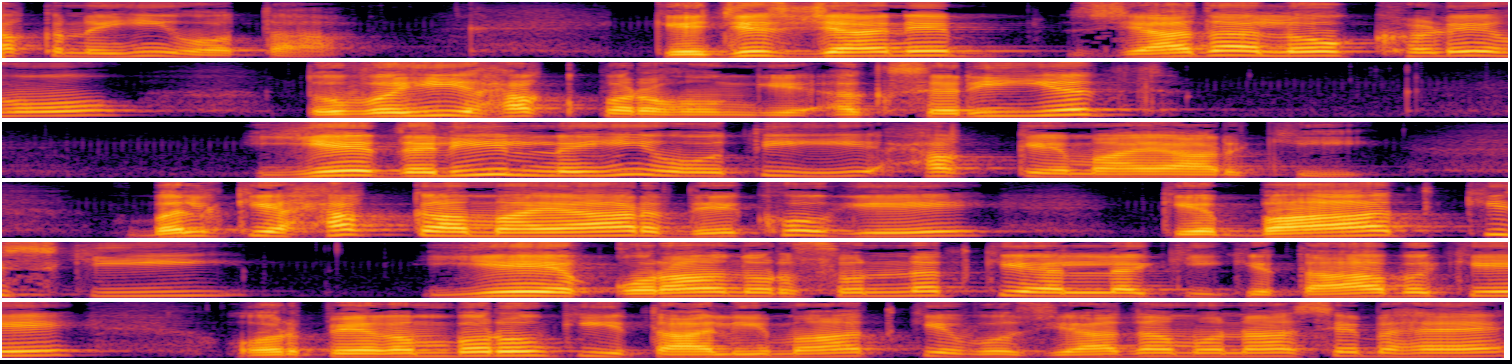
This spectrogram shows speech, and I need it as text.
حق نہیں ہوتا کہ جس جانب زیادہ لوگ کھڑے ہوں تو وہی حق پر ہوں گے۔ اکثریت یہ دلیل نہیں ہوتی حق کے معیار کی، بلکہ حق کا معیار دیکھو گے کہ بات کس کی، یہ قرآن اور سنت کے اللہ کی کتاب کے اور پیغمبروں کی تعلیمات کے وہ زیادہ مناسب ہے۔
